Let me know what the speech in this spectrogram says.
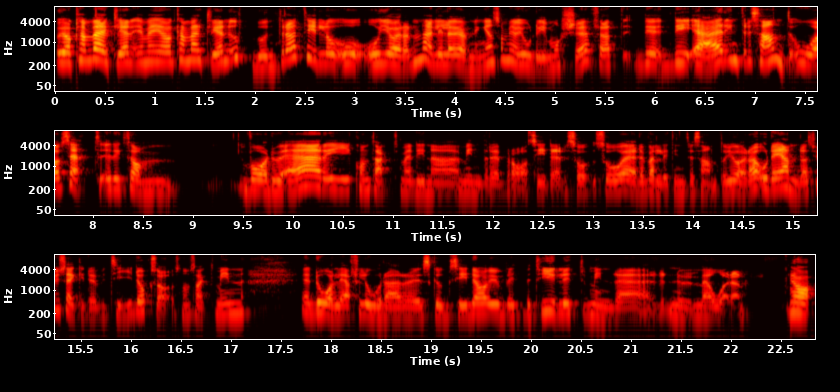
Och jag kan verkligen, jag kan verkligen uppmuntra till att att- att göra den här lilla övningen som jag gjorde i morse, för att det, det är intressant oavsett liksom var du är i kontakt med dina mindre bra sidor så, så är det väldigt intressant att göra. Och det ändras ju säkert över tid också. Som sagt, min eh, dåliga förlorar-skuggsida har ju blivit betydligt mindre nu med åren. Ja,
